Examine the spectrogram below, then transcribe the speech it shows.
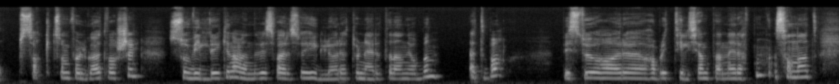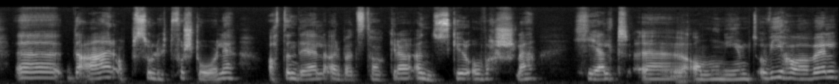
oppsagt som følge av et varsel, så vil det ikke nødvendigvis være så hyggelig å returnere til den jobben etterpå. Hvis du har, eh, har blitt tilkjent den i retten. Sånn at eh, det er absolutt forståelig at en del arbeidstakere ønsker å varsle helt eh, anonymt. Og vi har vel,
